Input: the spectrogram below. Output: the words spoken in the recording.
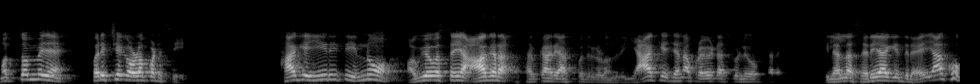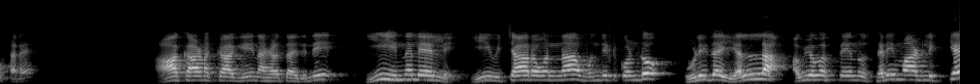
ಮತ್ತೊಮ್ಮೆ ಪರೀಕ್ಷೆಗೆ ಒಳಪಡಿಸಿ. ಹಾಗೆ ಈ ರೀತಿ ಇನ್ನೂ ಅವ್ಯವಸ್ಥೆಯ ಆಗರ ಸರ್ಕಾರಿ ಆಸ್ಪತ್ರೆಗಳು ಅಂದ್ರೆ. ಯಾಕೆ ಜನ ಪ್ರೈವೇಟ್ ಆಸ್ಪತ್ರೆಗೆ ಹೋಗ್ತಾರೆ? ಇಲ್ಲೆಲ್ಲ ಸರಿಯಾಗಿದ್ರೆ ಯಾಕೆ ಹೋಗ್ತಾರೆ? ಆ ಕಾರಣಕ್ಕಾಗಿ ನಾ ಹೇಳ್ತಾ ಇದ್ದೀನಿ, ಈ ಹಿನ್ನೆಲೆಯಲ್ಲಿ ಈ ವಿಚಾರವನ್ನ ಮುಂದಿಟ್ಕೊಂಡು ಉಳಿದ ಎಲ್ಲ ಅವ್ಯವಸ್ಥೆಯನ್ನು ಸರಿ ಮಾಡಲಿಕ್ಕೆ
